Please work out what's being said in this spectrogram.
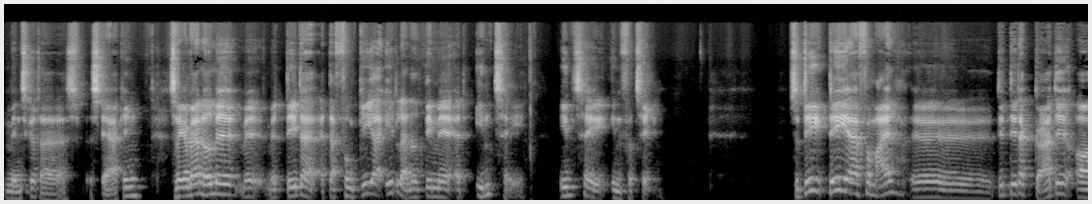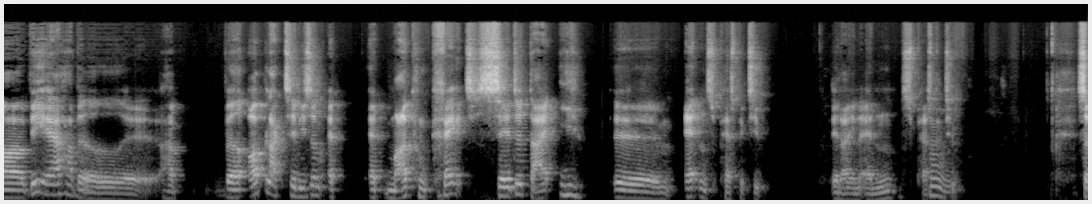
mennesker, der er stærke. Ikke? Så der kan være noget med, med, med det, der, at der fungerer et eller andet, det med at indtage, indtage en fortælling. Så det, det er for mig øh, det, det, der gør det, og VR har været, øh, har været oplagt til ligesom at, at meget konkret sætte dig i øh, andens perspektiv, eller en andens perspektiv. Mm. Så,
